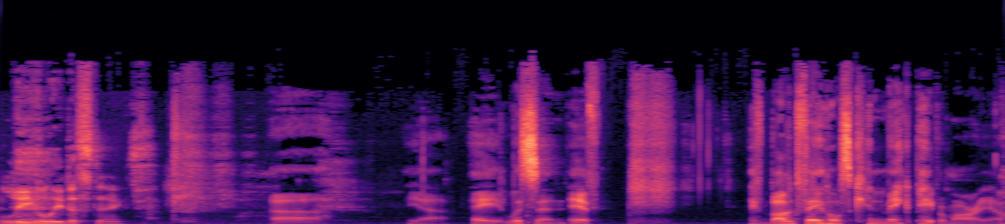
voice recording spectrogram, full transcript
legally distinct. Uh, Yeah. Hey, listen, if if Bug Fables can make Paper Mario,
